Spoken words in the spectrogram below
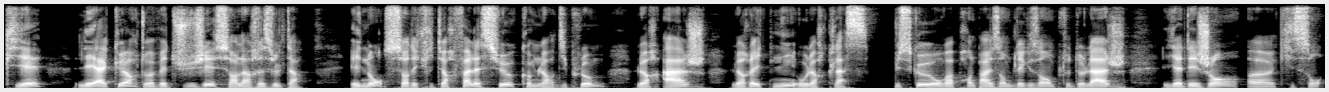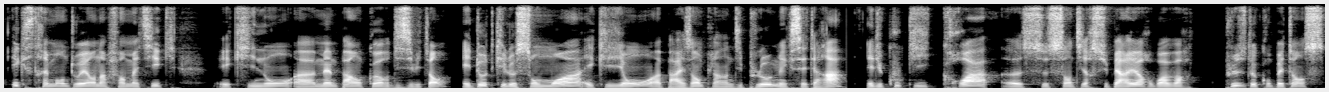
qui est les hackers doivent être jugés sur leurs résultats, et non sur des critères fallacieux comme leur diplôme, leur âge, leur ethnie ou leur classe. Puisque on va prendre par exemple l'exemple de l'âge, il y a des gens euh, qui sont extrêmement doués en informatique et qui n'ont euh, même pas encore 18 ans, et d'autres qui le sont moins et qui ont euh, par exemple un diplôme, etc. Et du coup qui croient se sentir supérieurs ou avoir plus de compétences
